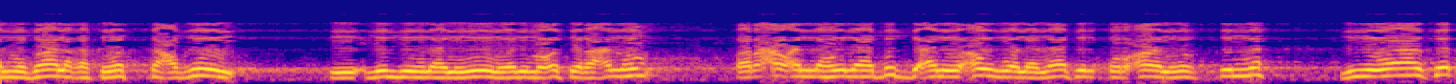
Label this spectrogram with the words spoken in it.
المبالغة والتعظيم لليونانيين ولما أثر عنهم فرأوا أنه لا بد أن يؤول ما في القرآن والسنة ليوافق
